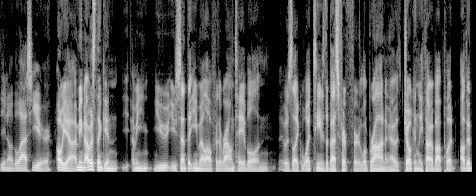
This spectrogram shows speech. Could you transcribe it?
you know the last year. Oh yeah, I mean, I was thinking. I mean, you you sent the email out for the round table, and it was like, what team's the best fit for LeBron? And I was jokingly thought about put other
